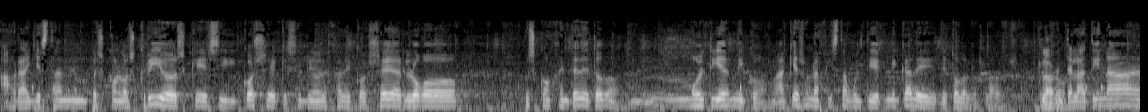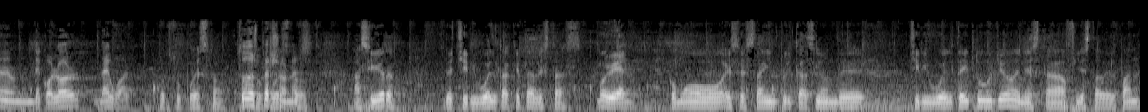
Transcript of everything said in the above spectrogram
ahora ya están pues con los críos, que si cose, que si no deja de coser, luego pues con gente de todo, mm, multiétnico. Aquí es una fiesta multiétnica de, de todos los lados. Claro. Gente latina, de color, da igual. Por supuesto. por Todos supuesto. personas. De Chirivuelta, ¿qué tal estás? Muy bien. ¿Cómo es esta implicación de Chirivuelta y tuyo en esta fiesta del pan?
